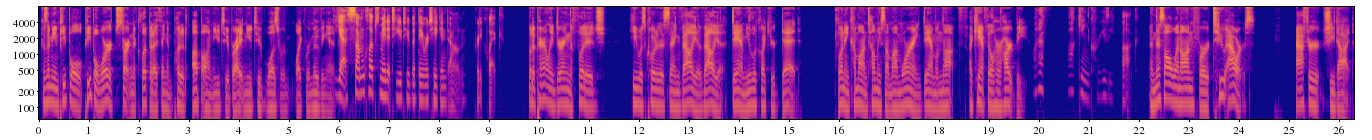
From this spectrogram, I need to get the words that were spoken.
Because I mean, people people were starting to clip it, I think, and put it up on YouTube, right? And YouTube was re- like removing it. Yes, some clips made it to YouTube, but they were taken down pretty quick. But apparently, during the footage, he was quoted as saying, "Valia, Valia, damn, you look like you're dead." Bunny, come on, tell me something. I'm worrying. Damn, I'm not. I can't feel her heartbeat. What a fucking crazy fuck. And this all went on for two hours after she died.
